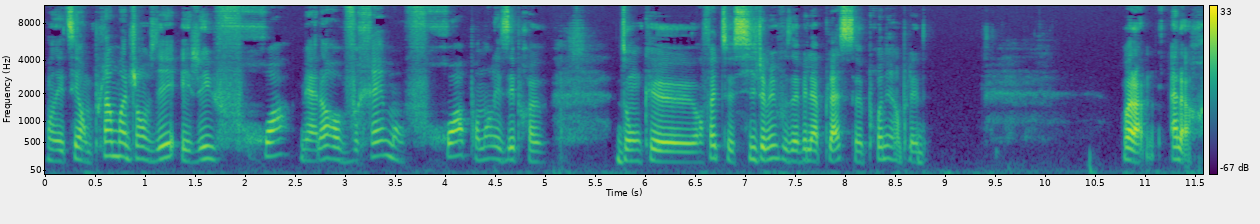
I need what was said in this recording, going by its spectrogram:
On était en plein mois de janvier et j'ai eu froid, mais alors vraiment froid pendant les épreuves. Donc euh, en fait, si jamais vous avez la place, prenez un plaid. Voilà. Alors,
